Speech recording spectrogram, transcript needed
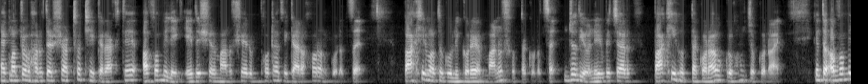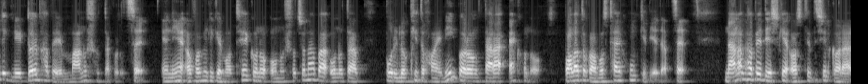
একমাত্র ভারতের স্বার্থ ঠিক রাখতে আওয়ামী লীগ এদেশের মানুষের ভোটাধিকার হরণ করেছে। পাখির মতো গুলি করে মানুষ হত্যা করেছে। যদিও নির্বিচার পাখি হত্যা করাও গ্রহণযোগ্য নয়। কিন্তু আওয়ামী লীগ নির্দয়ভাবে মানুষ হত্যা করেছে। এ নিয়ে আওয়ামী লীগের মধ্যে কোনো অনুশোচনা বা অনুতাপ পরিলক্ষিত হয়নি, বরং তারা এখনও পলাতক অবস্থায় হুমকি দিয়ে যাচ্ছে। নানাভাবে দেশকে অস্থিতিশীল করার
